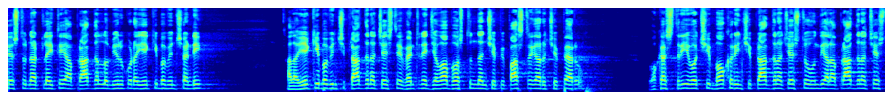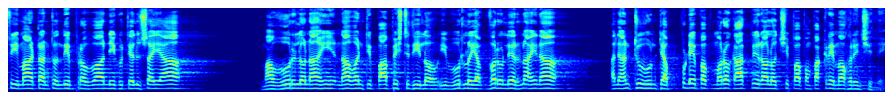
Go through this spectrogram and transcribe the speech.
చేస్తున్నట్లయితే ఆ ప్రార్థనలో మీరు కూడా ఏకీభవించండి. అలా ఏకీభవించి ప్రార్థన చేస్తే వెంటనే జవాబు వస్తుందని చెప్పి పాస్టర్ గారు చెప్పారు. ఒక స్త్రీ వచ్చి మోకరించి ప్రార్థన చేస్తూ ఉంది అలా ప్రార్థన చేస్తూ ఈ మాట అంటుంది ప్రవ్వా నీకు తెలుసయ్యా మా ఊరిలో నా నా వంటి పాపిష్టిదిలో ఈ ఊరిలో ఎవ్వరూ లేరు నాయనా అని అంటూ ఉంటే అప్పుడే పాపం మరొక ఆత్మీయురాలు వచ్చి పాపం పక్కనే మోకరించింది.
